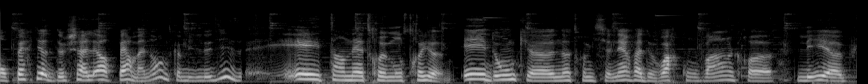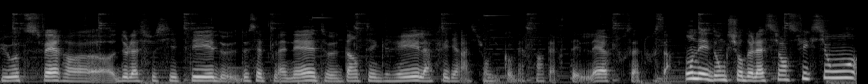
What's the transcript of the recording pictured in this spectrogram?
en période de chaleur permanente, comme ils le disent, est un être monstrueux. Et donc, euh, notre missionnaire va devoir convaincre euh, les euh, plus hautes sphères de la société de, cette planète d'intégrer la Fédération du commerce interstellaire, tout ça, tout ça. On est donc sur de la science-fiction,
